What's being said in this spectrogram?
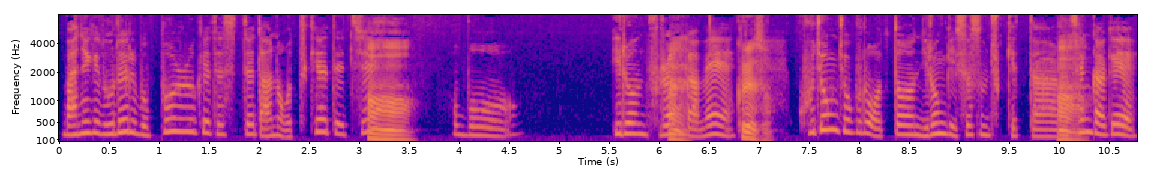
만약에 노래를 못 부르게 됐을 때 나는 어떻게 해야 되지? 어, 어, 뭐 이런 불안감에 그래서. 고정적으로 어떤 이런 게 있었으면 좋겠다는 어. 생각에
